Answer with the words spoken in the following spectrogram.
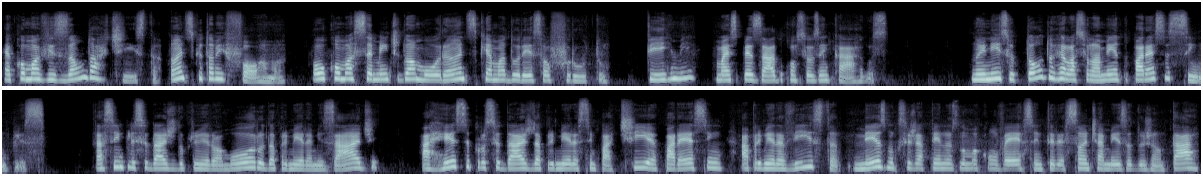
É como a visão do artista antes que tome forma, ou como a semente do amor antes que amadureça o fruto, firme, mas pesado com seus encargos. No início, todo relacionamento parece simples. A simplicidade do primeiro amor ou da primeira amizade, a reciprocidade da primeira simpatia parecem, à primeira vista, mesmo que seja apenas numa conversa interessante à mesa do jantar,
